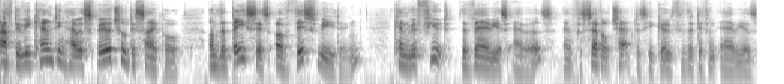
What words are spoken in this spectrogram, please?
after recounting how a spiritual disciple, on the basis of this reading, can refute the various errors, and for several chapters he goes through the different areas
